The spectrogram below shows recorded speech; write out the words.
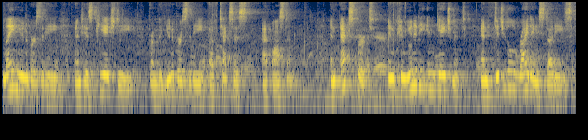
Lane University and his PhD from the University of Texas at Austin. An expert in community engagement and digital writing studies,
